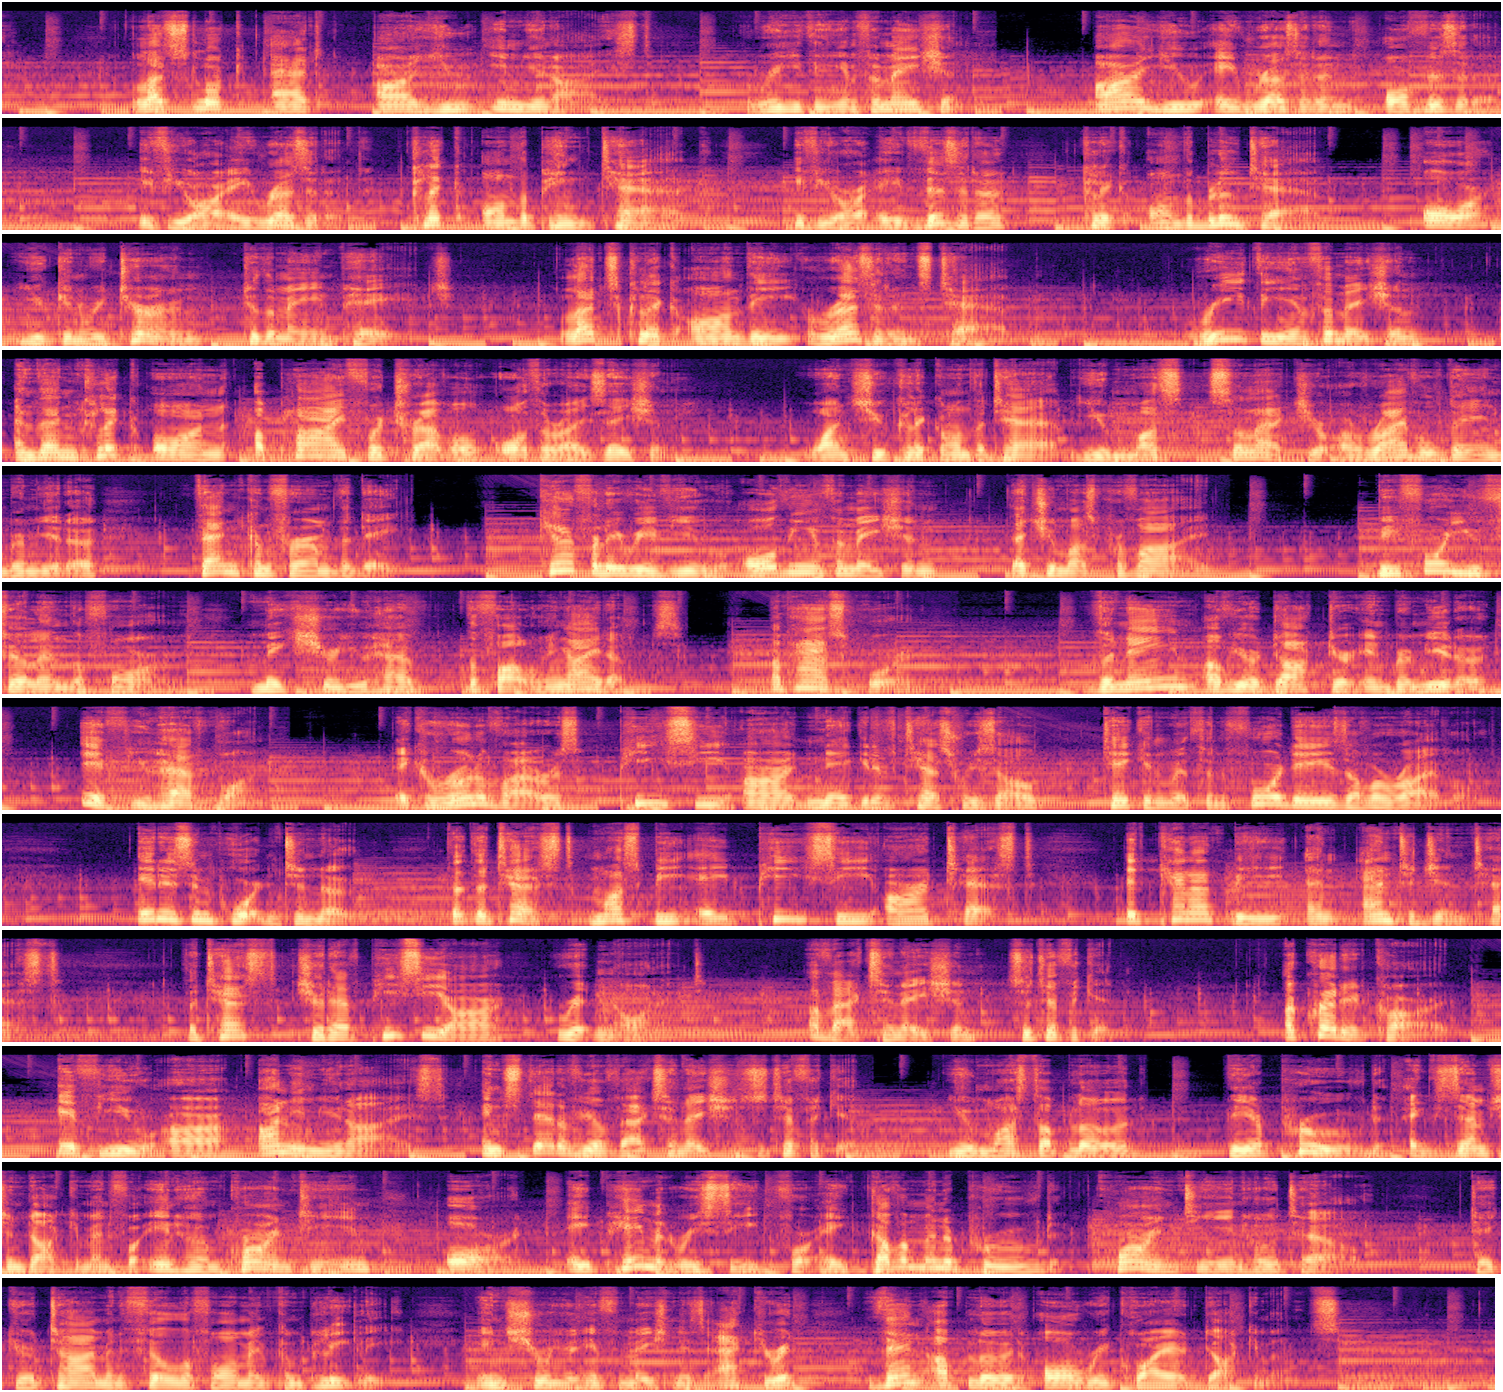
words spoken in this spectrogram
Let's look at Are you immunized? Read the information. Are you a resident or visitor? If you are a resident, click on the pink tab. If you are a visitor, click on the blue tab. Or you can return to the main page. Let's click on the Residents tab. Read the information and then click on Apply for Travel Authorization. Once you click on the tab, you must select your arrival day in Bermuda, then confirm the date. Carefully review all the information that you must provide. Before you fill in the form, make sure you have the following items a passport, the name of your doctor in Bermuda, if you have one, a coronavirus PCR negative test result taken within four days of arrival. It is important to note that the test must be a PCR test. It cannot be an antigen test. The test should have PCR written on it a vaccination certificate, a credit card. If you are unimmunized, instead of your vaccination certificate, you must upload the approved exemption document for in home quarantine or a payment receipt for a government approved quarantine hotel. Take your time and fill the form in completely. Ensure your information is accurate, then upload all required documents.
